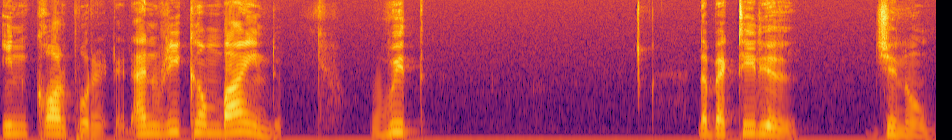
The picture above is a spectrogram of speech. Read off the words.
incorporated and recombined with the bacterial genome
